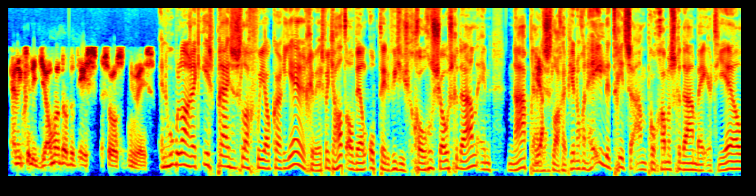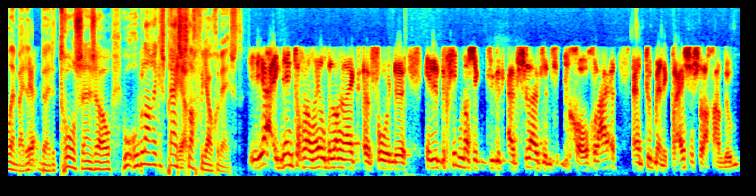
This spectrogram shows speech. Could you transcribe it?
En ik vind het jammer dat het is zoals het nu is. En hoe belangrijk is Prijzenslag voor jouw carrière geweest? Want je had al wel op televisie goochelshows gedaan. En na Prijzenslag heb je nog een hele trits aan programma's gedaan bij RTL en bij de, Ja. bij de Tros en zo. Hoe, hoe belangrijk is Prijzenslag voor jou geweest? Ja, ik denk toch wel heel belangrijk eh, voor de. In het begin was ik natuurlijk uitsluitend de goochelaar. En toen ben ik prijzenslag gaan doen.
